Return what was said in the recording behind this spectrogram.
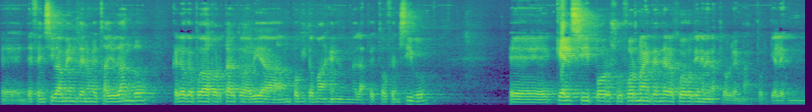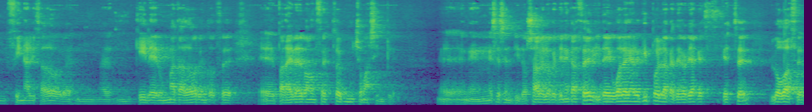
eh, defensivamente nos está ayudando, creo que puede aportar todavía un poquito más en el aspecto ofensivo. Eh, Kelsey, por su forma de entender el juego, tiene menos problemas, porque él es un finalizador, es un, killer, un matador, entonces eh, para él el baloncesto es mucho más simple. eh, en, ese sentido, sabe lo que tiene que hacer y da igual en el equipo, en la categoría que, que esté, lo va a hacer.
